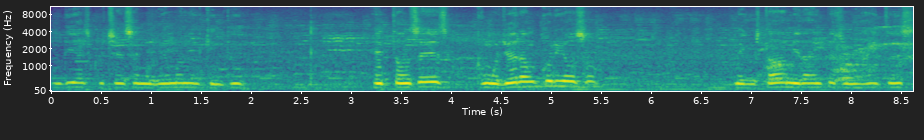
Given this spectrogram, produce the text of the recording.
Un día escuché se murió Manuel Quintín. Entonces, como yo era un curioso, me gustaba mirar el personaje, entonces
